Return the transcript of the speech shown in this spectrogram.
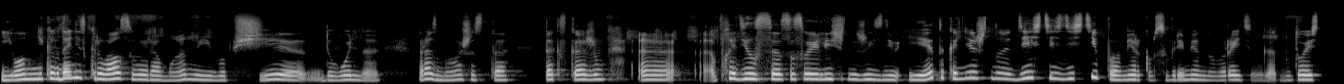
И он никогда не скрывал свои романы и вообще довольно размашисто так скажем, э, обходился со своей личной жизнью. И это, конечно, 10 из 10 по меркам современного рейтинга. Ну, то есть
